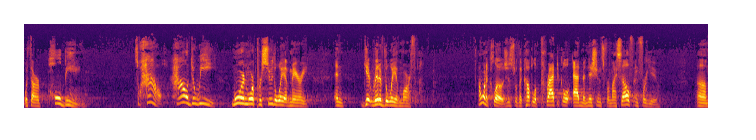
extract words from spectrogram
with our whole being. So, how? How do we more and more pursue the way of Mary and get rid of the way of Martha? I want to close just with a couple of practical admonitions for myself and for you. Um,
